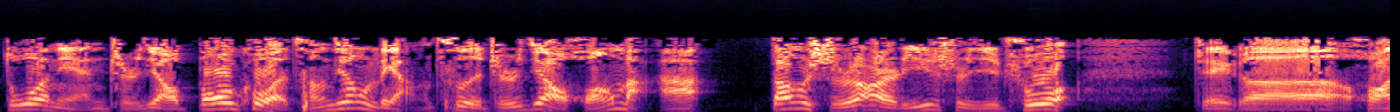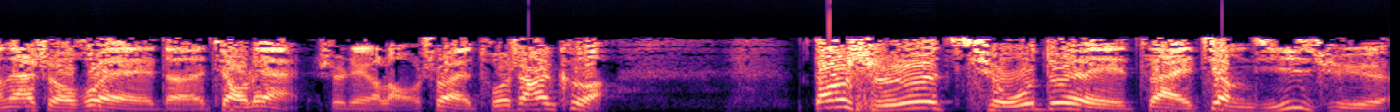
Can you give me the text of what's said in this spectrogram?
多年执教，包括曾经两次执教皇马。当时二十一世纪初，这个皇家社会的教练是这个老帅托沙克。当时球队在降级区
